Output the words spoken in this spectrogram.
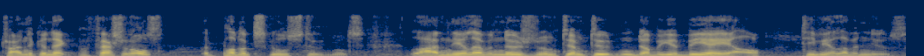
trying to connect professionals with public school students. Live in the 11 newsroom, Tim Tooten, WBAL, TV 11 News.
